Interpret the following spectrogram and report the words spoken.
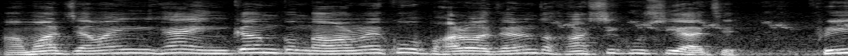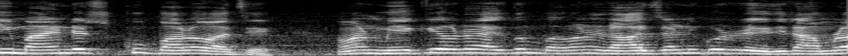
আমার জামাই হ্যাঁ ইনকাম কম, আমার মেয়ে খুব ভালো আছে, জানেন তো? হাসি খুশি আছে। ফ্রি মাইন্ডেড খুব ভালো আছে। আমার মেয়েকে ওরা একদম মানে রাজরানি করে রেখেছে, যেটা আমরা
